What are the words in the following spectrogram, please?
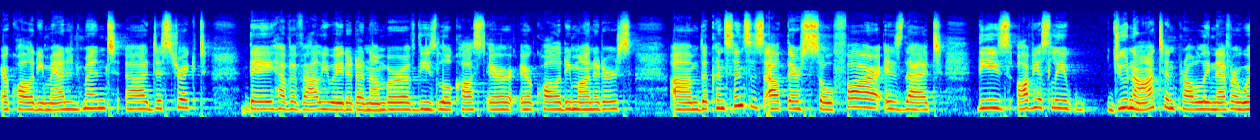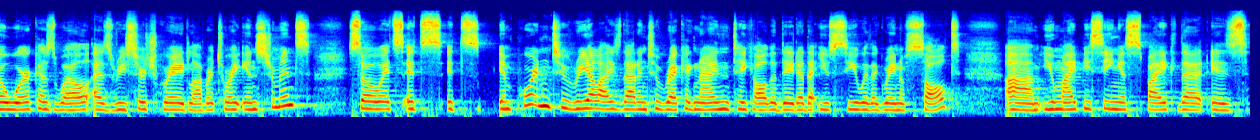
Air Quality Management uh, District. They have evaluated a number of these low-cost air, air quality monitors. Um, the consensus out there so far is that these obviously do not and probably never will work as well as research grade laboratory instruments. So it's, it's, it's important to realize that and to recognize and take all the data that you see with a grain of salt. Um, you might be seeing a spike that is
